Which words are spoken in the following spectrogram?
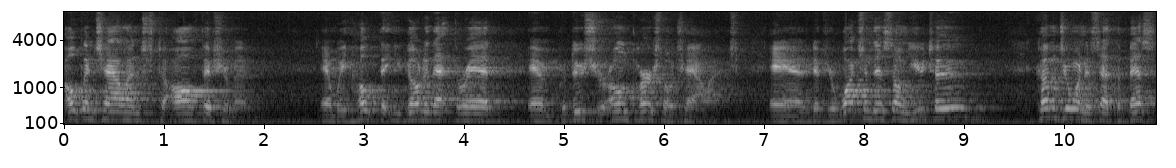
Open Challenge to All Fishermen. And we hope that you go to that thread and produce your own personal challenge. And if you're watching this on YouTube, come join us at the best,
